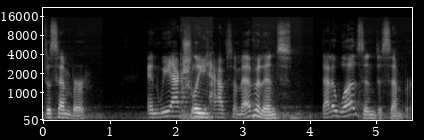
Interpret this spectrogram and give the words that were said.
December and we actually have some evidence that it was in December.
